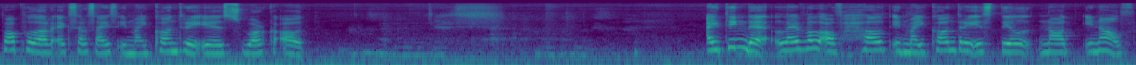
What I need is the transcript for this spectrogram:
popular exercise in my country is workout. I think the level of health in my country is still not enough.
